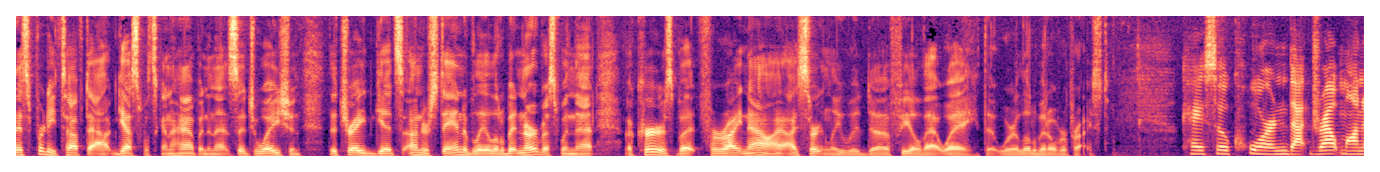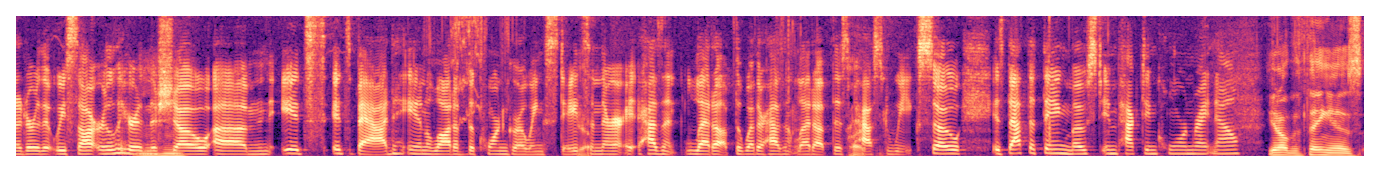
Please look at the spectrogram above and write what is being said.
it's pretty tough to outguess what's going to happen in that situation. The trade gets understandably a little bit nervous when that occurs. But for right now, I, I certainly would uh, feel that way, that we're a little bit overpriced. Okay, so corn, that drought monitor that we saw earlier in the mm-hmm. show, um, it's it's bad in a lot of the corn growing states, yep. and there it hasn't let up. The weather hasn't let up this right. past week. So, is that the thing most impacting corn right now? You know, the thing is,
